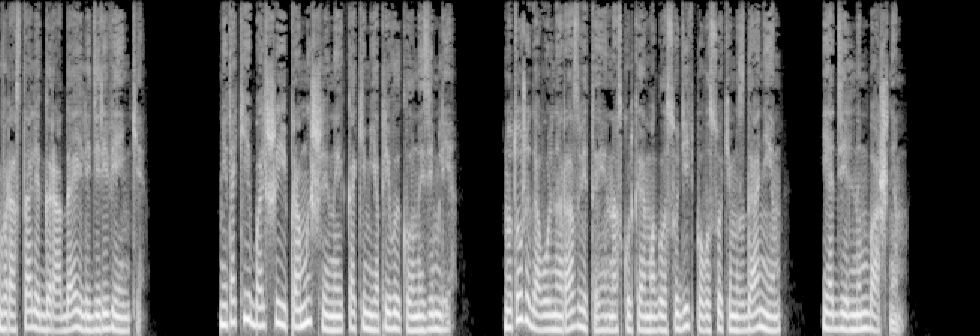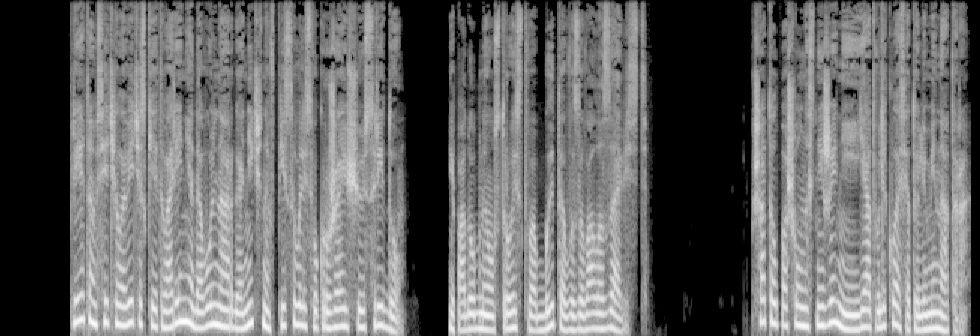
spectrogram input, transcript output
вырастали города или деревеньки. Не такие большие и промышленные, каким я привыкла на Земле, но тоже довольно развитые, насколько я могла судить по высоким зданиям и отдельным башням. При этом все человеческие творения довольно органично вписывались в окружающую среду, и подобное устройство быта вызывало зависть. Шаттл пошел на снижение, и я отвлеклась от иллюминатора.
